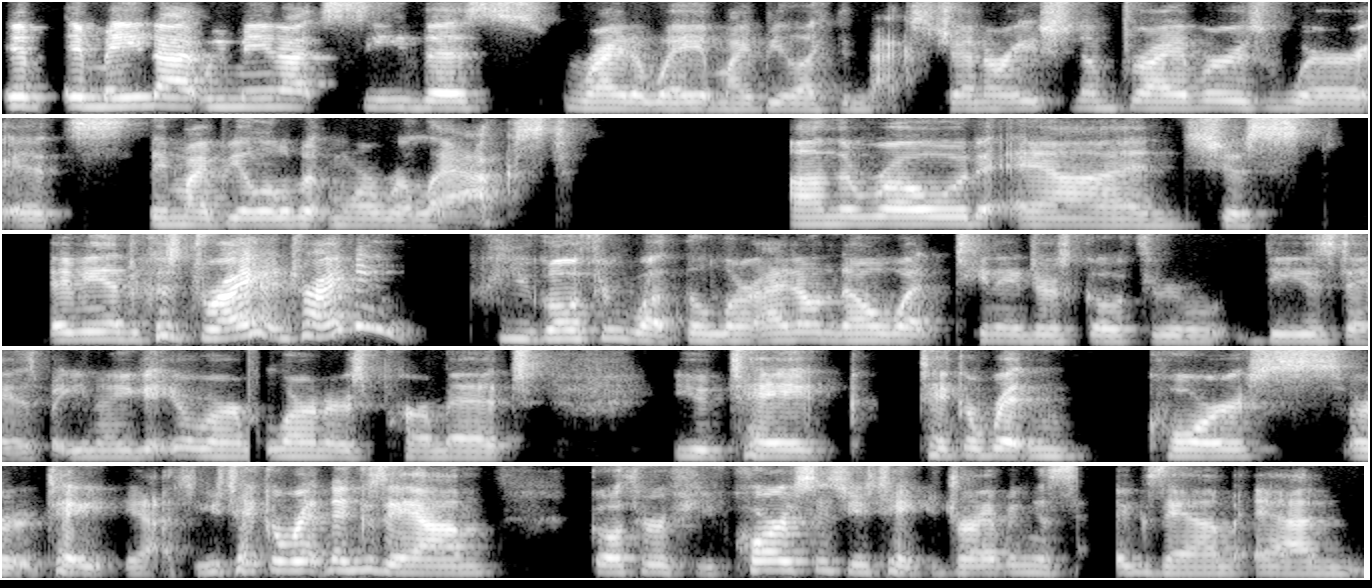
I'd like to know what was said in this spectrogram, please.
it, it may not we may not see this right away. It might be like the next generation of drivers where it's they might be a little bit more relaxed on the road and just I mean because driving driving you go through what the learn I don't know what teenagers go through these days, but you know you get your learn, learner's permit, you take take a written course or take yeah you take a written exam go through a few courses you take your driving ex- exam and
